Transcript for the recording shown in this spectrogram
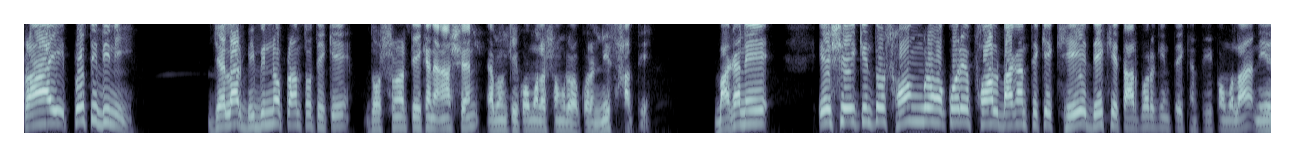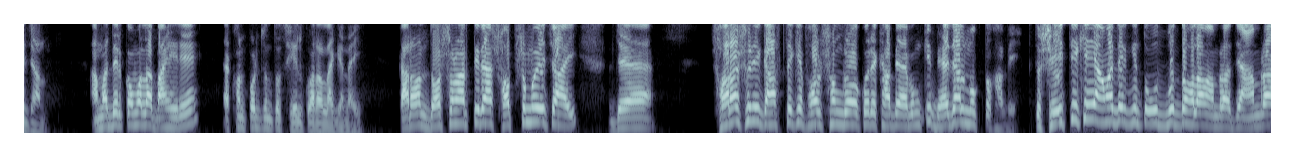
প্রায় প্রতিদিনই জেলার বিভিন্ন প্রান্ত থেকে দর্শনার্থী এখানে আসেন এবং কি কমলা সংগ্রহ করেন নিজ হাতে। বাগানে এসে কিন্তু সংগ্রহ করে ফল বাগান থেকে খেয়ে দেখে তারপরে কিন্তু এখান থেকে কমলা নিয়ে যান। আমাদের কমলা বাহিরে এখন পর্যন্ত সেল করা লাগে নাই। কারণ দর্শনার্থীরা সবসময় চায় যে সরাসরি গাছ থেকে ফল সংগ্রহ করে খাবে এবং কি ভেজাল মুক্ত খাবে। তো সেই থেকেই আমাদের কিন্তু উদ্বুদ্ধ হলাম আমরা যে আমরা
